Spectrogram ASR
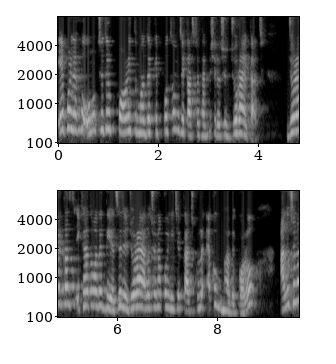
এরপর দেখো, অনুচ্ছেদের পরে তোমাদেরকে প্রথম যে কাজটা থাকবে, সেটা হচ্ছে জোড়ায় কাজ। জোড়ায় কাজ এখানে তোমাদের দিয়েছে যে, জোড়ায় আলোচনা করে নিচের কাজগুলো এককভাবে করো। আলোচনা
